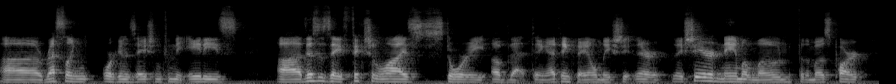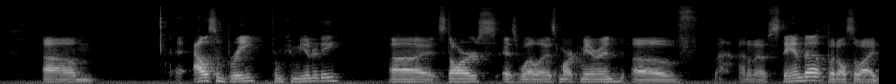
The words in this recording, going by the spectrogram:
uh, wrestling organization from the '80s. Uh, this is a fictionalized story of that thing. I think they only sh- they share name alone for the most part. Um, Alison Brie from Community uh, stars, as well as Marc Maron of I don't know stand up, but also I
